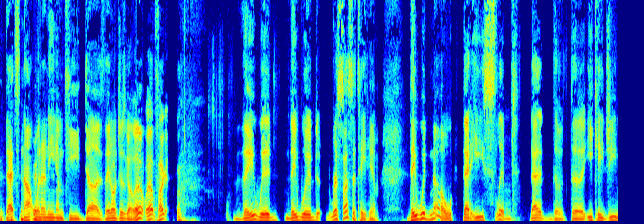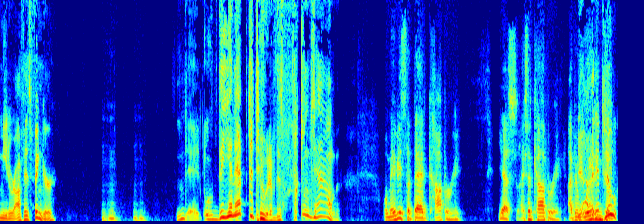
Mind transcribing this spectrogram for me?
That's not what an EMT does. They don't just go, oh well, fuck it. They would they would resuscitate him. They would know that he slipped that the the EKG meter off his finger. Mm-hmm. The ineptitude of this fucking town. Well, maybe it's the bad coppery. Yes, I said coppery. I've been Yeah, waiting to.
